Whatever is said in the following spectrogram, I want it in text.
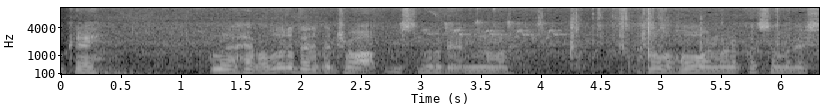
Okay. I'm gonna have a little bit of a drop, just a little bit, and I'm gonna drill a hole. and I'm gonna put some of this,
